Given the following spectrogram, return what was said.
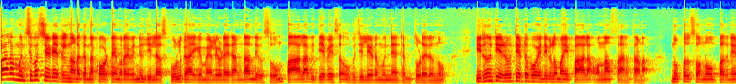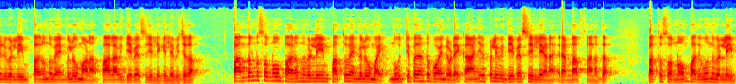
പാല മുനിസിപ്പൽ സ്റ്റേഡിയത്തിൽ നടക്കുന്ന കോട്ടയം റവന്യൂ ജില്ലാ സ്കൂൾ കായികമേളയുടെ രണ്ടാം ദിവസവും പാല വിദ്യാഭ്യാസ ഉപജില്ലയുടെ മുന്നേറ്റം തുടരുന്നു. ഇരുന്നൂറ്റി എഴുപത്തിയെട്ട് പോയിന്റുകളുമായി പാല ഒന്നാം സ്ഥാനത്താണ്. മുപ്പത് സ്വർണവും പതിനേഴ് വെള്ളിയും പതിനൊന്ന് വെങ്കലവുമാണ് പാല വിദ്യാഭ്യാസ ജില്ലയ്ക്ക് ലഭിച്ചത്. പന്ത്രണ്ട് സ്വർണവും പതിനൊന്ന് വെള്ളിയും പത്ത് വെങ്കലവുമായി നൂറ്റി പതിനെട്ട് പോയിന്റോടെ കാഞ്ഞിരപ്പള്ളി വിദ്യാഭ്യാസ ജില്ലയാണ് രണ്ടാം സ്ഥാനത്ത്. പത്ത് സ്വർണവും പതിമൂന്ന് വെള്ളിയും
